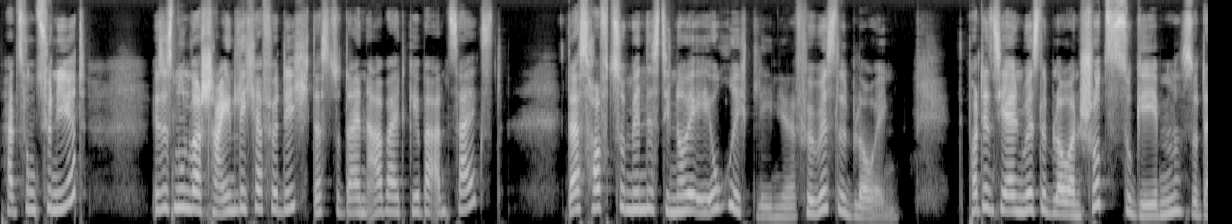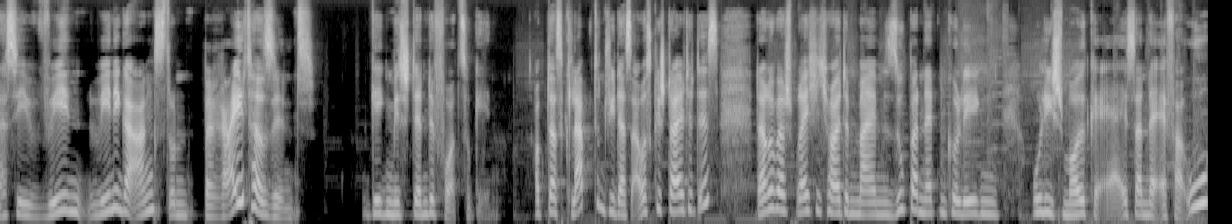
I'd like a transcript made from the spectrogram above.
Und? Hat's funktioniert? Ist es nun wahrscheinlicher für dich, dass du deinen Arbeitgeber anzeigst? Das hofft zumindest die neue EU-Richtlinie für Whistleblowing. Potenziellen Whistleblowern Schutz zu geben, sodass sie wen weniger Angst und bereiter sind, gegen Missstände vorzugehen. Ob das klappt und wie das ausgestaltet ist, darüber spreche ich heute mit meinem super netten Kollegen Uli Schmolke. Er ist an der FAU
